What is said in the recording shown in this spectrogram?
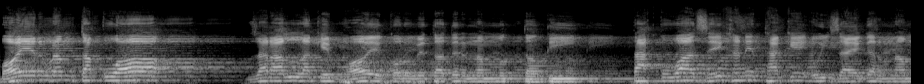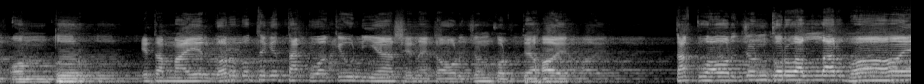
ভয়ের নাম তাকুয়া যারা আল্লাহকে ভয় করবে, তাদের নাম মুত্তাকি। তাকুয়া যেখানে থাকে, ওই জায়গার নাম অন্তর। এটা মায়ের গর্ভ থেকে তাকুয়া কেউ নিয়ে আসে না, এটা অর্জন করতে হয়। তাকুয়া অর্জন করো আল্লাহর ভয়।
